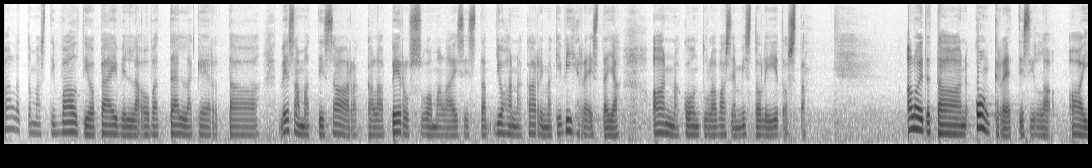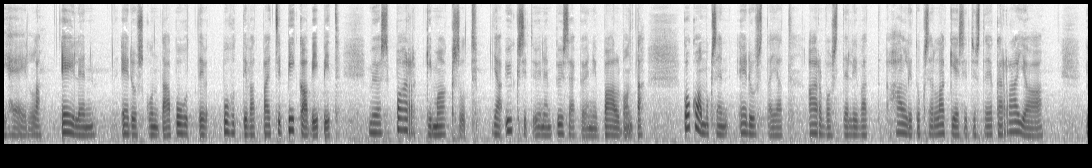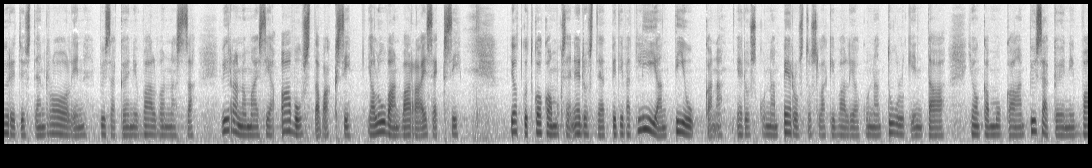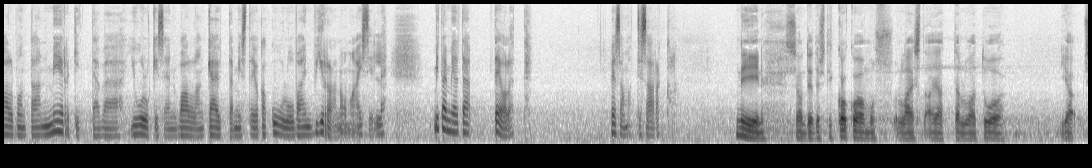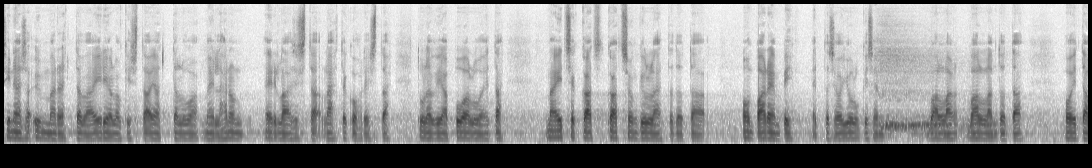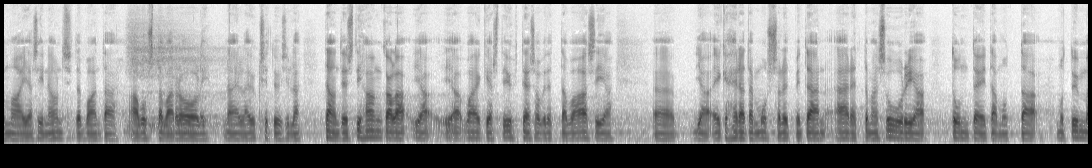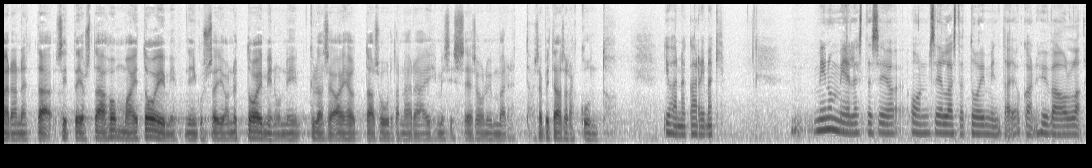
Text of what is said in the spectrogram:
Vallattomasti valtiopäivillä ovat tällä kertaa Vesamatti Saarakkala perussuomalaisista, Johanna Karimäki vihreistä ja Anna Kontula vasemmistoliitosta. Aloitetaan konkreettisilla aiheilla. Eilen eduskuntaa puhutti, puhuttivat paitsi pikavipit, myös parkkimaksut ja yksityinen pysäköinnin valvonta. Kokoomuksen edustajat arvostelivat hallituksen lakiesitystä, joka rajaa yritysten roolin pysäköinnin valvonnassa viranomaisia avustavaksi ja luvanvaraiseksi. Jotkut kokoomuksen edustajat pitivät liian tiukkana eduskunnan perustuslakivaliokunnan tulkintaa, jonka mukaan pysäköinnin valvonta on merkittävää julkisen vallan käyttämistä, joka kuuluu vain viranomaisille. Mitä mieltä te olette? Vesamatti Saarakkala. Niin, se on tietysti kokoomuslaista ajattelua tuo ja sinänsä ymmärrettävää ideologista ajattelua. Meillähän on erilaisista lähtökohdista tulevia puolueita. Mä itse katson kyllä, että tota, on parempi, että se on julkisen vallan, vallan tota, hoitamaa ja siinä on sitten vain tämä avustava rooli näillä yksityisillä. Tämä on tietysti hankala ja, ja vaikeasti yhteensovitettava asia ja eikä herätä mussa nyt mitään äärettömän suuria tunteita, mutta, mutta ymmärrän, että sitten jos tämä homma ei toimi, niin kuin se ei ole nyt toiminut, niin kyllä se aiheuttaa suurta närää ihmisissä ja se on ymmärrettävä. Se pitää saada kuntoon. Johanna Karimäki. Minun mielestä se on sellaista toimintaa, joka on hyvä olla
